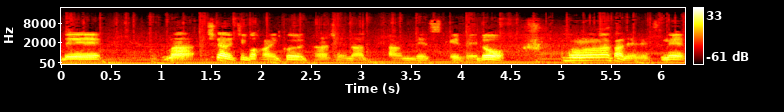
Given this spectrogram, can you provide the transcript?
で、まあ、近いうちご飯行くって話になったんですけれど、その中でですね、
